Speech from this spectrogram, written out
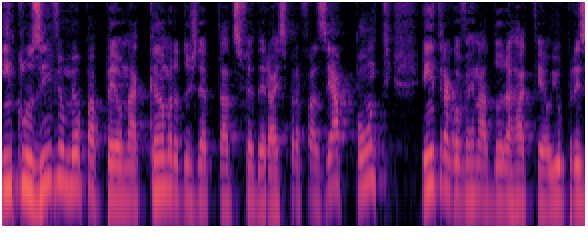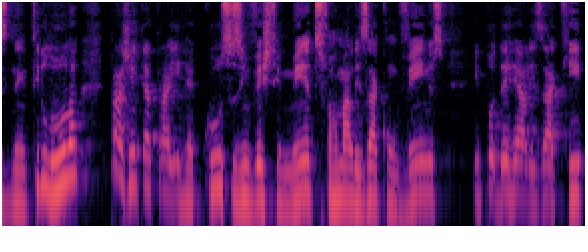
inclusive o meu papel na Câmara dos Deputados Federais, para fazer a ponte entre a governadora Raquel e o presidente Lula, para a gente atrair recursos, investimentos, formalizar convênios e poder realizar aqui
